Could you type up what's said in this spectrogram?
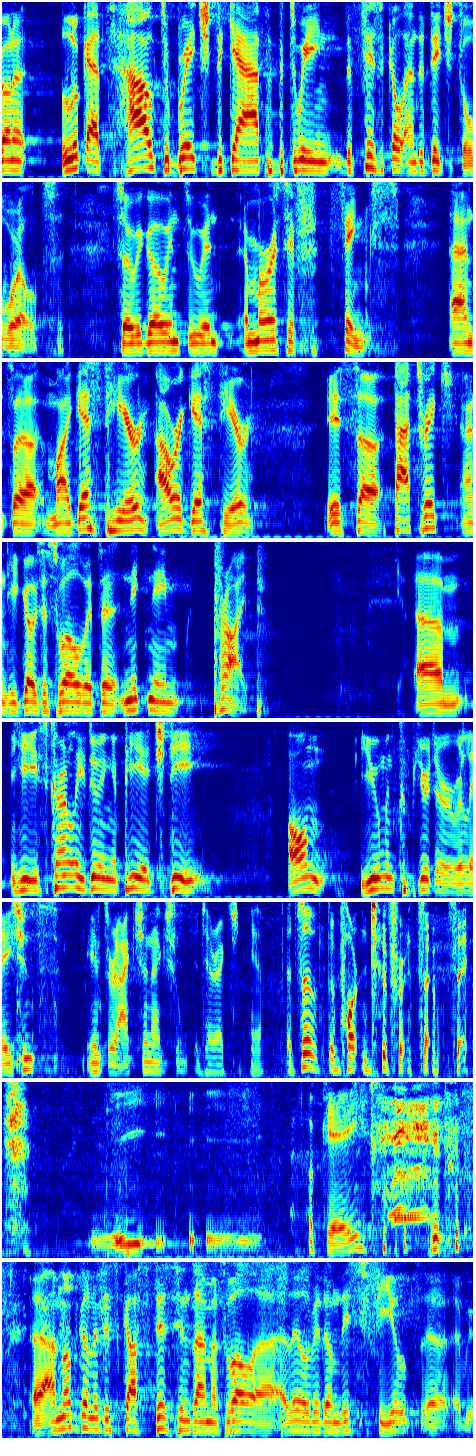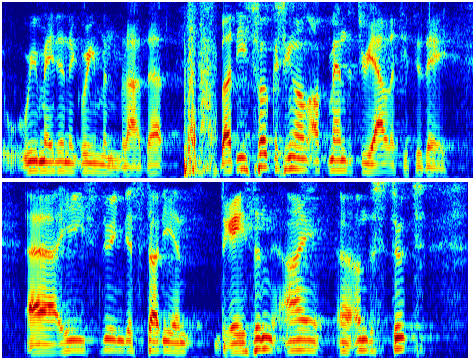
we're going to look at how to bridge the gap between the physical and the digital world. So we go into immersive things. And uh, my guest here, our guest here, is uh, Patrick, and he goes as well with the nickname preip. Um, he is currently doing a PhD on human computer relations, interaction actually. Interaction, yeah. It's an important difference, I would say. Okay. uh, I'm not going to discuss this since I'm as well uh, a little bit on this field. Uh, we made an agreement about that. But he's focusing on augmented reality today. Uh, he's doing this study in Dresden, I uh, understood.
